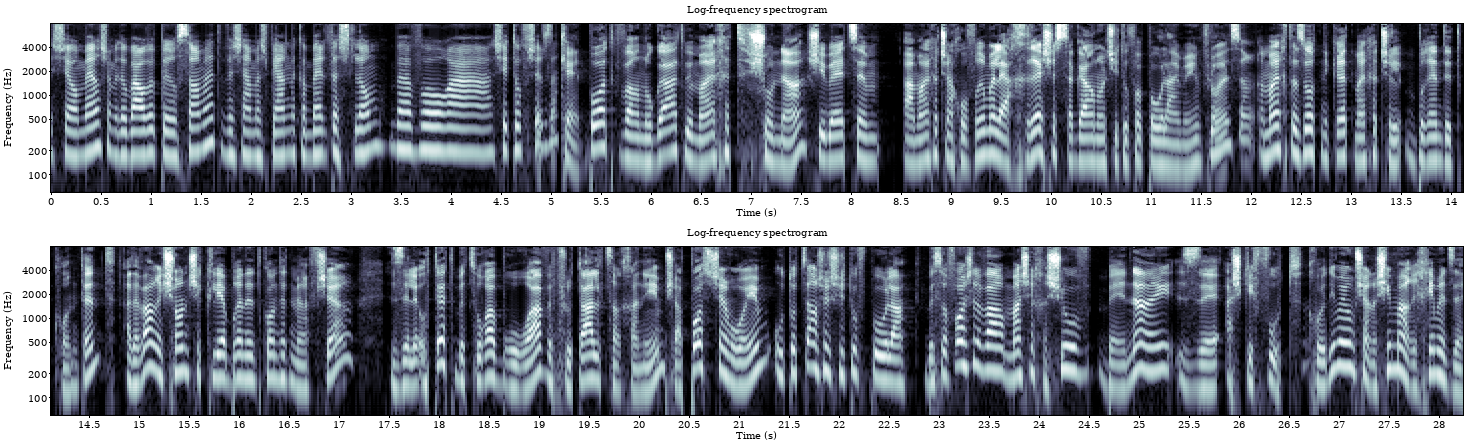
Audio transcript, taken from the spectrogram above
שאומר שמדובר בפרסומת ושהמשפיען מקבל תשלום בעבור השיתוף של זה? כן, פה את כבר נוגעת במערכת שונה, שהיא בעצם המערכת שאנחנו עוברים אליה אחרי שסגרנו את שיתוף הפעולה עם ה influencer. המערכת הזאת נקראת מערכת של branded content. הדבר הראשון שכלי ה branded content מאפשר, זה לאותת בצורה ברורה ופשוטה לצרכנים שהפוסט שהם רואים הוא תוצר של שיתוף פעולה. בסופו של דבר, מה שחשוב בעיניי זה השקיפות. אנחנו יודעים היום שאנשים מעריכים את זה.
